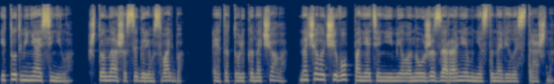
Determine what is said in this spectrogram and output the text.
И тут меня осенило, что наша с Игорем свадьба — это только начало. Начало чего понятия не имела, но уже заранее мне становилось страшно.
